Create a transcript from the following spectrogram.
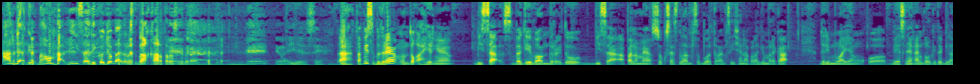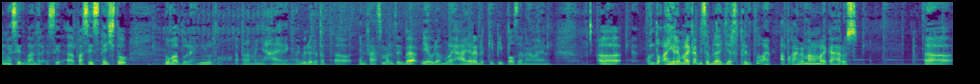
ada gitu. Bahwa nggak bisa di coba terus bakar terus gitu kan. Iya sih. Ah, tapi sebenarnya untuk akhirnya bisa sebagai founder itu bisa apa namanya sukses dalam sebuah transition apalagi mereka dari mulai yang wah, biasanya kan kalau kita bilangnya seed founder seed, apa seed stage tuh lu nggak boleh dulu tuh apa namanya hiring. Tapi udah dapat uh, investment tiba ya udah mulai hire the key people dan lain-lain. Uh, untuk akhirnya mereka bisa belajar seperti itu ap- apakah memang mereka harus uh,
